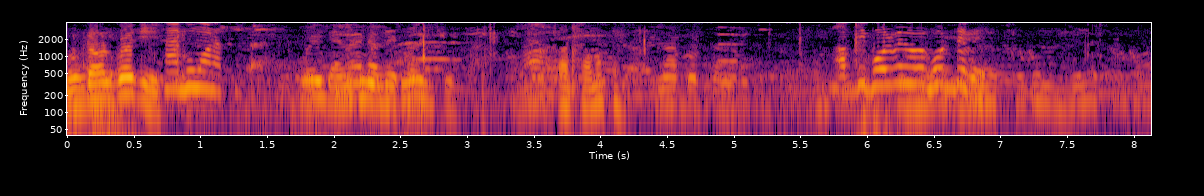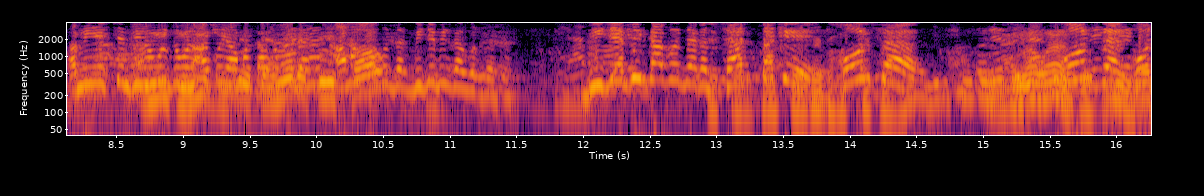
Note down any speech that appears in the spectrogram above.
মুখ ডাউন করেছি হ্যাঁ আছে। আপনি বলবেন ওরা ভোট দেবে। আপনি এসছেন তৃণমূল তোমার আমার কাগজ আমার বিজেপির কাগজ দেখান বিজেপির কাগজ দেখান স্যারটাকে? কোন স্যার? কোন স্যার? কোন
